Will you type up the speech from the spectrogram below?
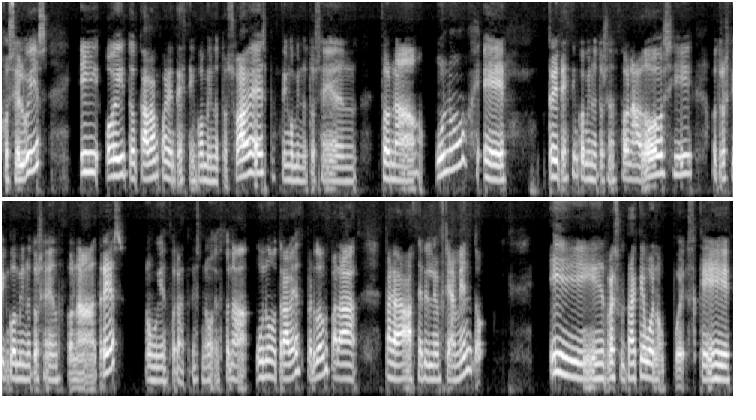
José Luis. Y hoy tocaban 45 minutos suaves, 5 minutos en zona 1, 35 minutos en zona 2 y otros 5 minutos en zona 3, no en zona 3, no, en zona 1 otra vez, perdón, para, para hacer el enfriamiento. Y resulta que, bueno, pues que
